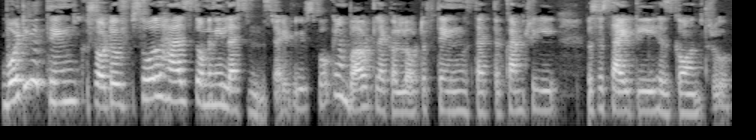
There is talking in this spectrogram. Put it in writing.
what do you think sort of Seoul has so many lessons, right? We've spoken about like a lot of things that the country, the society has gone through.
